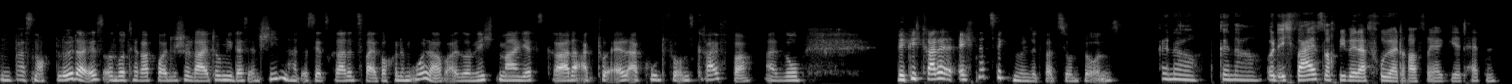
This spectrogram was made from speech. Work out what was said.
Und was noch blöder ist, unsere therapeutische Leitung, die das entschieden hat, ist jetzt gerade zwei Wochen im Urlaub. Also nicht mal jetzt gerade aktuell akut für uns greifbar. Also wirklich gerade echt eine Zwickmühlensituation für uns. Genau, genau. Und ich weiß noch, wie wir da früher drauf reagiert hätten.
